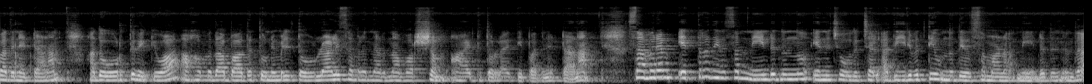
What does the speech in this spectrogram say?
പതിനെട്ടാണ്. അത് ഓർത്തു വെക്കുക അഹമ്മദാബാദ് തുണിമിൽ തൊഴിലാളി സമരം നടന്ന വർഷം ആയിരത്തി തൊള്ളായിരത്തി പതിനെട്ടാണ് സമരം എത്ര ദിവസം നീണ്ടുനിന്നു എന്ന് ചോദിച്ചാൽ അത് ഇരുപത്തി ഒന്ന് ദിവസമാണ് നീണ്ടുനിന്നത്.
